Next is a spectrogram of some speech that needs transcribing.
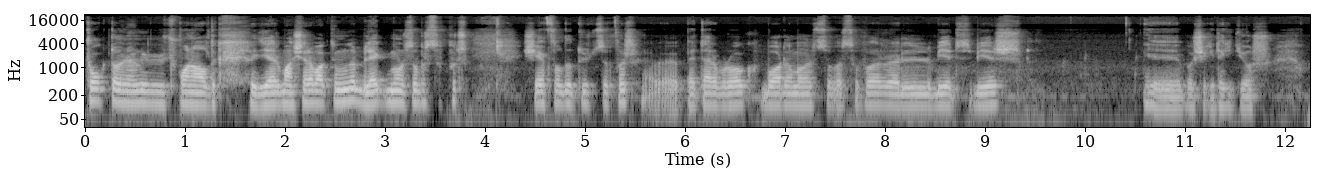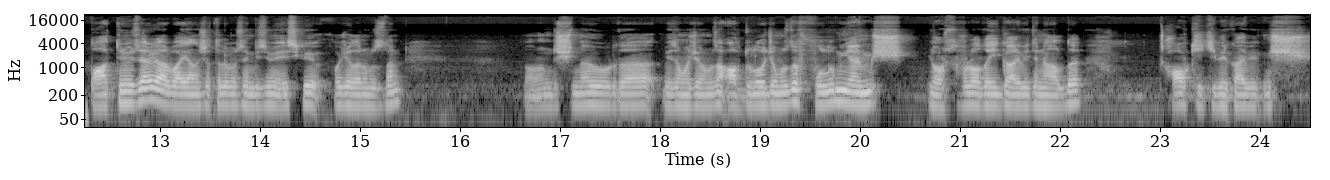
Çok da önemli bir 3 puan aldık. Diğer maçlara baktığımızda Blackmore 0-0. Sheffield'da 3-0. e, Peterborough, Bournemouth 0-0. 1-1. Ee, bu şekilde gidiyor. Bahattin Özer galiba yanlış hatırlamıyorsam bizim eski hocalarımızdan. Onun dışında burada bizim hocamızdan Abdullah hocamız da Fulham gelmiş. 4-0 odayı galibiyetini aldı. Hawk 2-1 kaybetmiş.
